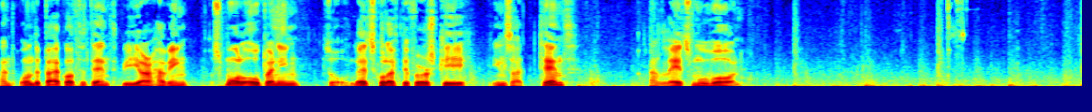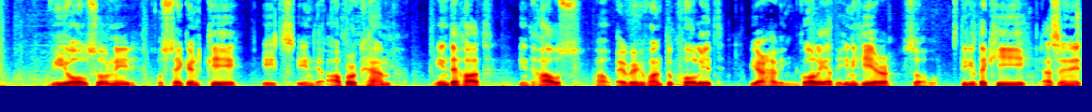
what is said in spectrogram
and on the back of the tent we are having a small opening. So let's collect the first key inside the tent and let's move on. We also need a second key. It's in the upper camp, in the hut, in the house, however you want to call it. We are having Goliath in here, so steal the key as net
